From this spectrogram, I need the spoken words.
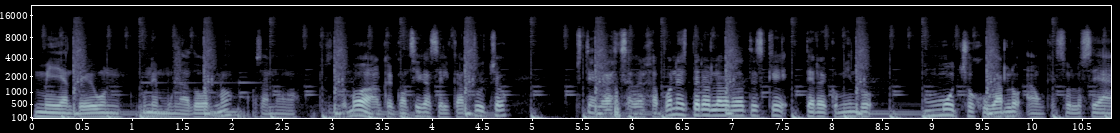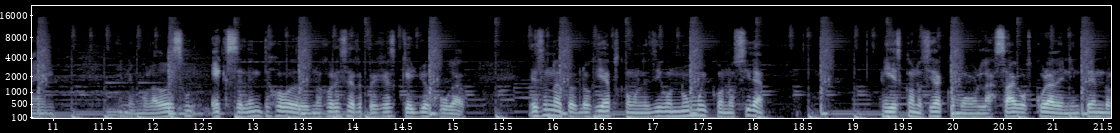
mediante un, emulador, ¿no? O sea, no, pues, aunque consigas el cartucho, pues, tendrás que saber japonés, pero la verdad es que te recomiendo mucho jugarlo, aunque solo sea en, en emulador. Es un excelente juego de los mejores RPGs que yo he jugado. Es una tecnología, pues como les digo, no muy conocida. Y es conocida como la saga oscura de Nintendo.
